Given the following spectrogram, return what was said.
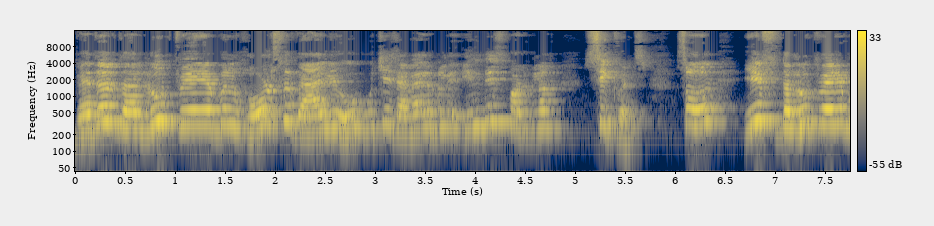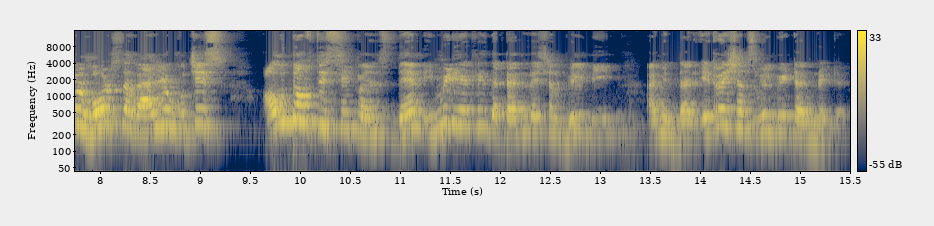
whether the loop variable holds the value which is available in this particular sequence. So if the loop variable holds the value which is out of this sequence then immediately the termination will be I mean the iterations will be terminated.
